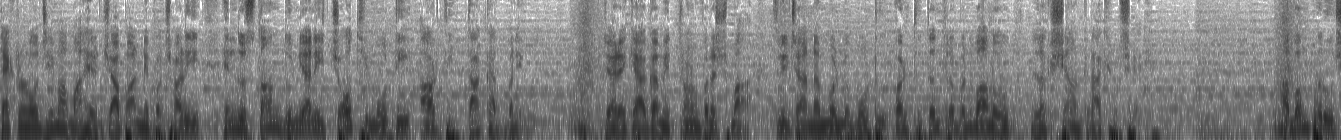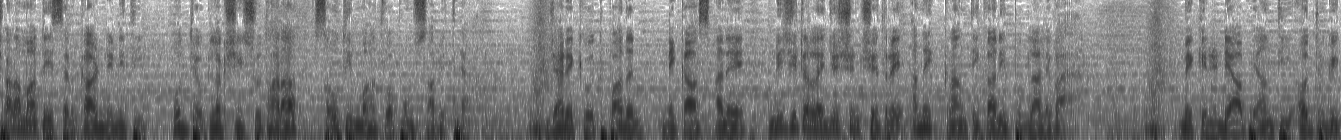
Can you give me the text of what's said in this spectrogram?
ટેકનોલોજીમાં માહિર જાપાનને પછાડી હિન્દુસ્તાન દુનિયાની ચોથી મોટી આર્થિક તાકાત બન્યું. જ્યારે કે આગામી ત્રણ વર્ષમાં ત્રીજા નંબરનું મોટું અર્થતંત્ર બનવાનો લક્ષ્યાંક રાખ્યો છે. આ બમ્પર ઉછાળા માટે સરકારની નીતિ ઉદ્યોગલક્ષી સુધારા સૌથી મહત્વપૂર્ણ સાબિત થયા. જ્યારે કે ઉત્પાદન, નિકાસ અને ડિજિટલાઇઝેશન ક્ષેત્રે અનેક ક્રાંતિકારી પગલાં લેવાયા. મેક ઇન ઇન્ડિયા અભિયાનથી ઔદ્યોગિક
